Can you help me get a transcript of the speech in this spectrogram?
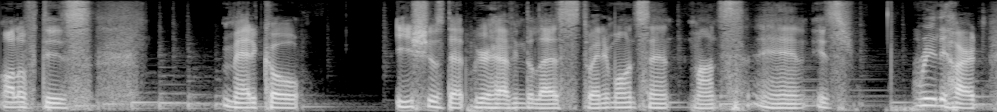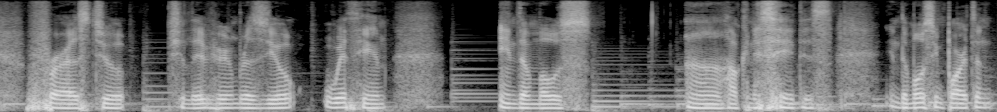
all of these medical issues that we're having the last 20 months and months and it's really hard for us to to live here in Brazil with him in the most uh, how can I say this? In the most important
